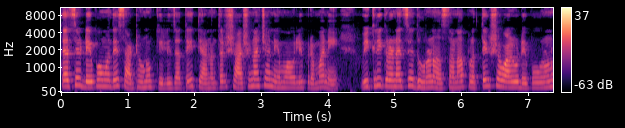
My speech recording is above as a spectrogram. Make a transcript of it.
त्याचे डेपोमध्ये साठवणूक केली जाते. त्यानंतर शासनाच्या नियमावलीप्रमाणे विक्री करण्याचे धोरण असताना प्रत्यक्ष वाळू डेपोवरून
